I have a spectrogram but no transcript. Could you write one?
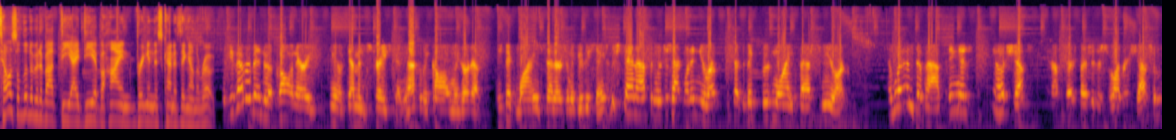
tell us a little bit about the idea behind bringing this kind of thing on the road. If you've ever been to a culinary, you know, demonstration, that's what we call them. We go to these big wine centers and we do these things. We stand up and we just had one in York. We had the big food and wine fest in New York. And what ends up happening is, you know, chefs get up there, especially the celebrity chefs, and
